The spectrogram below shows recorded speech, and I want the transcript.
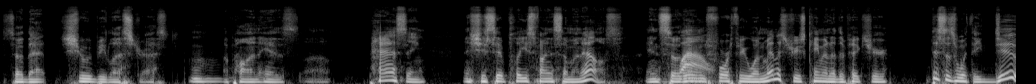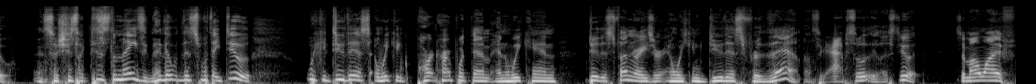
so that she would be less stressed upon his uh, passing." And she said, "Please find someone else." And so Wow. then 431 Ministries came into the picture. This is what they do. And so she's like, this is amazing. They, this is what they do. We could do this and we can partner up with them and we can do this fundraiser and we can do this for them. I was like, absolutely, let's do it. So my wife,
